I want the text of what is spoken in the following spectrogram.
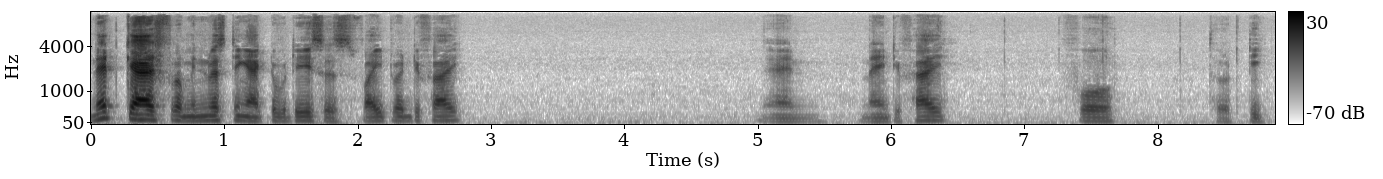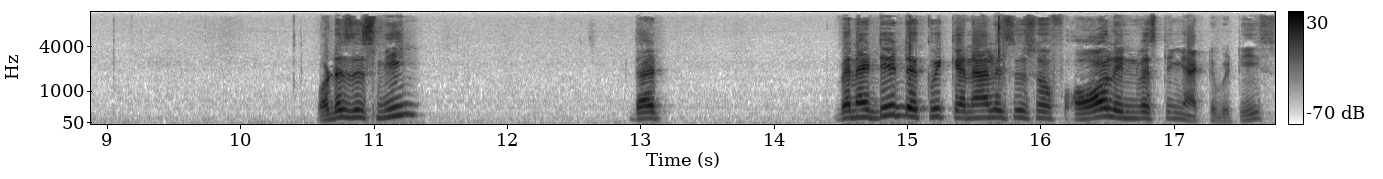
Net cash from investing activities is 525 and 95 430. What does this mean? That when I did a quick analysis of all investing activities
